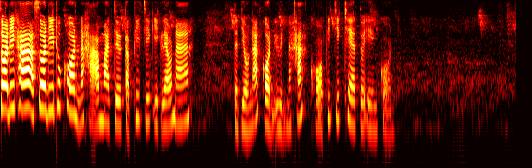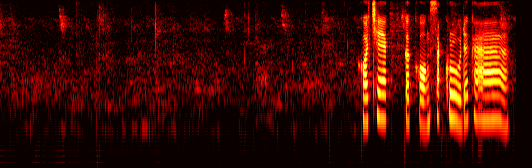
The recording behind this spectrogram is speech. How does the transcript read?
สวัสดีค่ะ สวัสดีทุกคนนะคะ มาเจอกับพี่จิ๊กอีกแล้วนะ แต่เดี๋ยวนะก่อนอื่นนะคะ ขอพี่จิ๊กแชร์ตัวเองก่อน ขอแชร์กับของสักครู่ด้วยค่ะ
